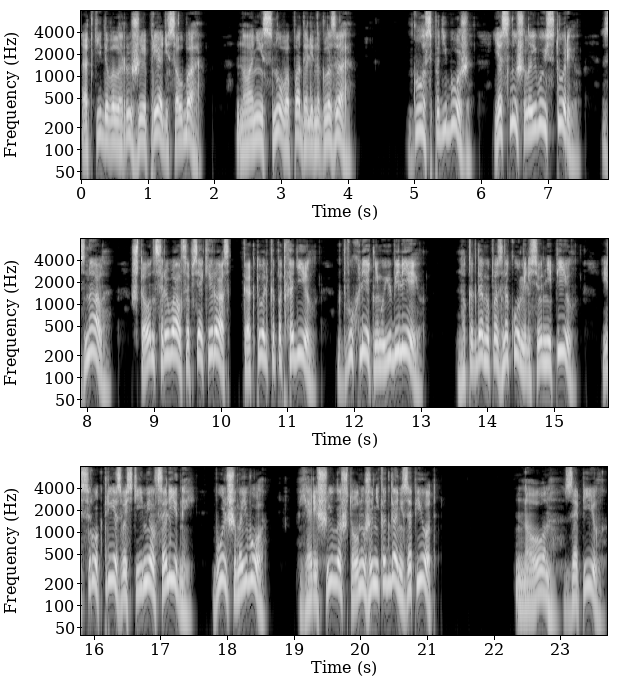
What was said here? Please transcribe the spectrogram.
откидывала рыжие пряди со лба, но они снова падали на глаза. Господи боже, я слышала его историю, знала, что он срывался всякий раз, как только подходил к двухлетнему юбилею. Но когда мы познакомились, он не пил, и срок трезвости имел солидный, больше моего. Я решила, что он уже никогда не запьет. Но он запил.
